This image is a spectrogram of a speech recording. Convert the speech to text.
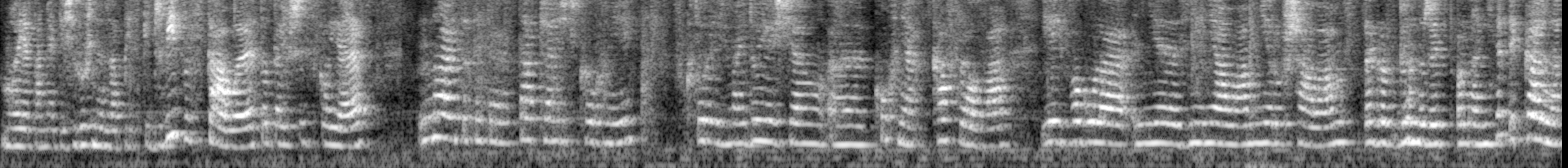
moje tam jakieś różne zapiski. Drzwi zostały, tutaj wszystko jest. No i tutaj teraz ta część kuchni, w której znajduje się e, kuchnia kaflowa. Jej w ogóle nie zmieniałam, nie ruszałam, z tego względu, że jest ona nietykalna.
